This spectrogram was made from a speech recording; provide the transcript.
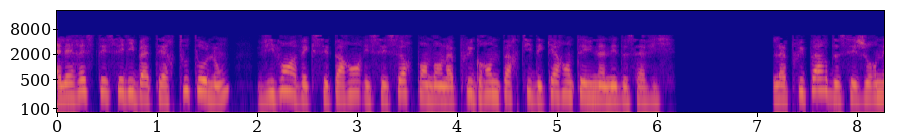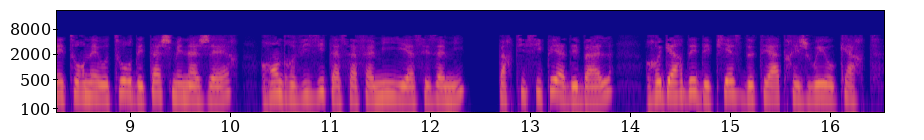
Elle est restée célibataire tout au long, vivant avec ses parents et ses sœurs pendant la plus grande partie des 41 années de sa vie. La plupart de ses journées tournaient autour des tâches ménagères, rendre visite à sa famille et à ses amis, participer à des balles, regarder des pièces de théâtre et jouer aux cartes.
